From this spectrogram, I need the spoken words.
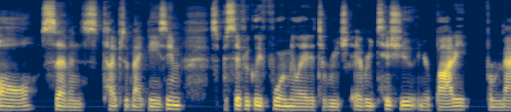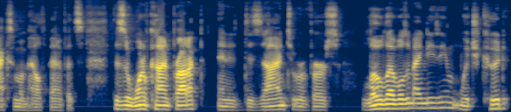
all seven types of magnesium, specifically formulated to reach every tissue in your body for maximum health benefits. This is a one of kind product and is designed to reverse low levels of magnesium, which could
